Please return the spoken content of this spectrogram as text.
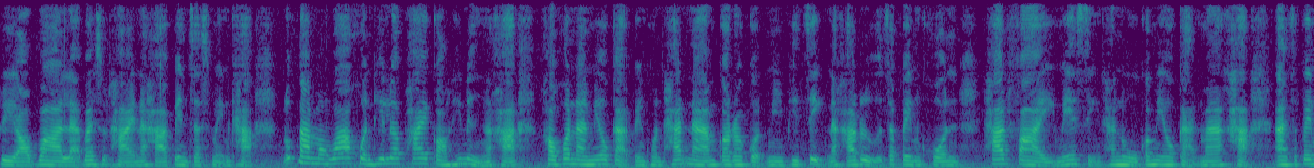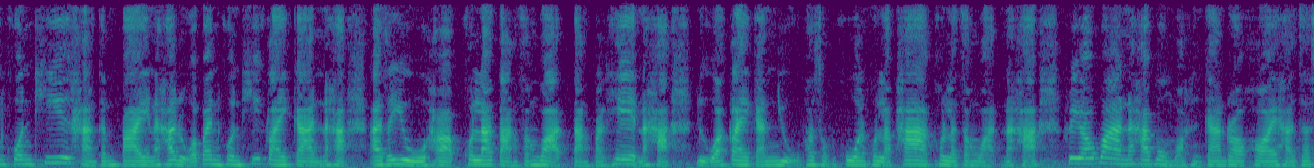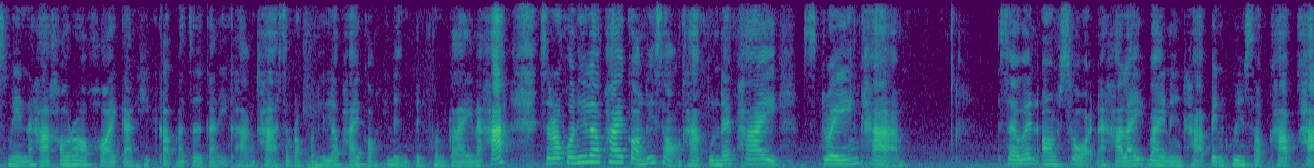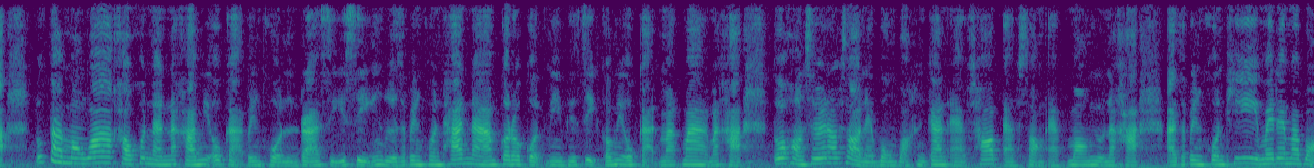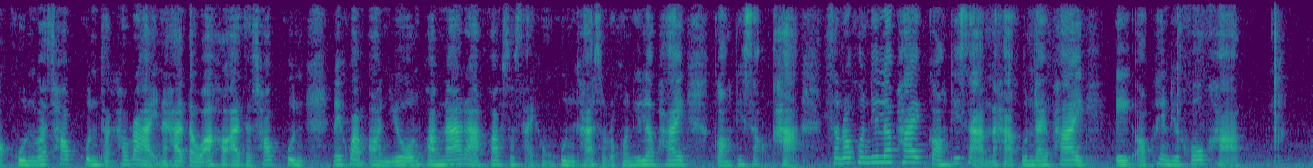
Three of Wands และใบสุดท้ายนะคะ เป็น Judgment ค่ะ ลูกตาลมองว่าคนที่เลือกไพ่กองที่1นะคะเขาคนนั้นมีโอกาสเป็นคนธาตุน้ำกรกฎมีพิจิกนะคะ หรือจะเป็นคนธาตุไฟเมษสิงห์ธนูก็มีโอกาสมากค่ะ อาจจะเป็นคนที่ห่างกันไปนะคะ หรือว่าเป็นคนที่ไกลกันนะคะ อาจจะอยู่แบบคนละต่างจังหวัดต่างประเทศนะคะ หรือว่าไกลกันอยู่พอสมควรคนละภาคคนละจังหวัดนะคะพรีออฟวานนะคะบ่งบอกถึงการรอคอยค่ะ Jasmine นะคะเขารอคอยการที่กลับมาเจอกันอีกครั้งค่ะสำหรับคนที่เลือกไพ่กล่องที่ 1 เป็นคนไกลนะคะสำหรับคนที่เลือกไพ่กล่องที่ 2 ค่ะ คุณได้ไพ่ Strength ค่ะ Seven of Swords นะคะ และอีกใบหนึ่งค่ะ เป็น Queen of Cups ค่ะ ลูกตามองว่าเขาคนนั้นนะคะ มีโอกาสเป็นคนราศีสิงห์หรือจะเป็นคนธาตุน้ำกรกฎมีพิจิกก็มีโอกาสมาก ๆ นะคะ ตัวของ Seven of Swords เนี่ย บ่งบอกถึงการแอบชอบแอบส่องแอบมองอยู่นะคะ อาจจะเป็นคนที่ไม่ได้มาบอกคุณว่าชอบคุณสักเท่าไหร่นะคะ แต่ว่าเขาอาจจะชอบคุณในความอ่อนโยน ความน่ารักความสดใสของคุณค่ะสำหรับคนที่เลือกไพ่กองที่สองค่ะสำหรับคนที่เลือกไพ่กองที่สามนะคะ คุณได้ไพ่ Eight of Pentacles ค่ะ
